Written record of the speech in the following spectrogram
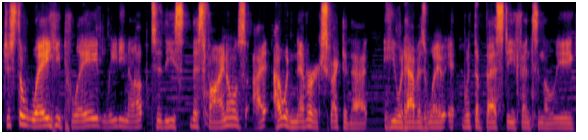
just the way he played leading up to these this finals, I, I would never expected that he would have his way with the best defense in the league.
